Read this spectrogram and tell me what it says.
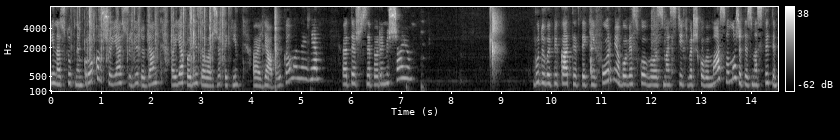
І наступним кроком, що я сюди додам, е, я порізала вже такі е, яблука у мене є. Е, Теж все перемішаю. Буду випікати в такій формі, обов'язково змастіть вершковим маслом. Можете змастити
